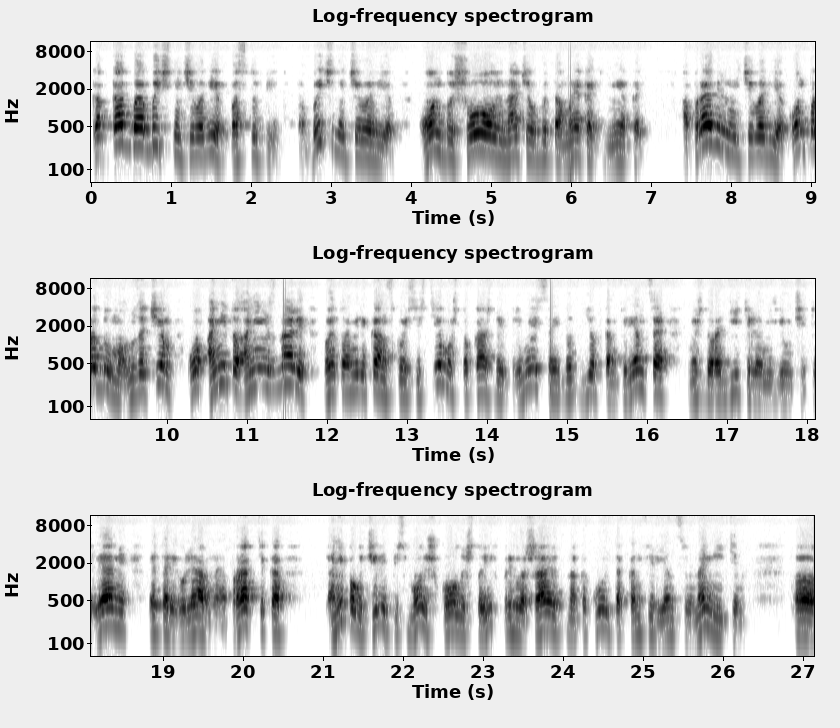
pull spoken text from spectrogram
как, как бы обычный человек поступит? Обычный человек, он бы шел и начал бы там экать, мекать. А правильный человек, он продумал, ну зачем, они-то, они не знали в эту американскую систему, что каждые три месяца идет, идет конференция между родителями и учителями, это регулярная практика. Они получили письмо из школы, что их приглашают на какую-то конференцию, на митинг. Э,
